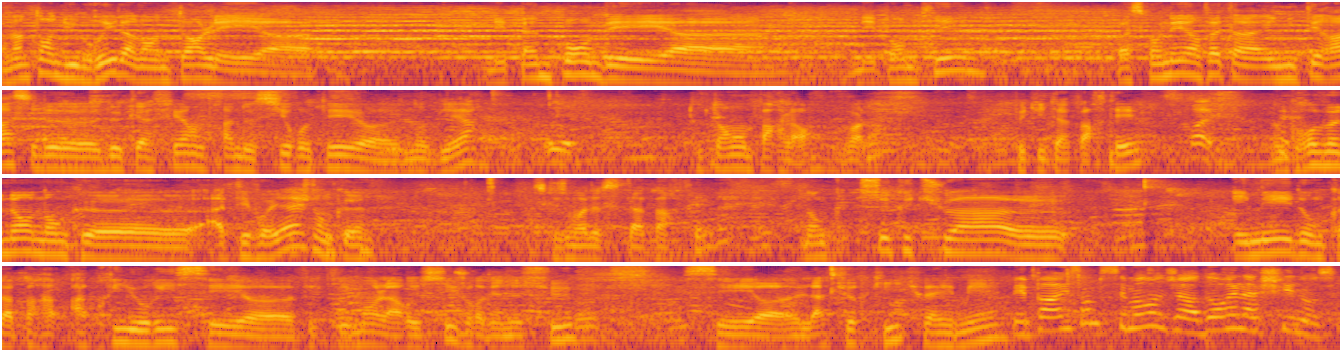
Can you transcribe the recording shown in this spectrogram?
on entend du bruit, là on entend les, euh, les pimpons des, des pompiers. Parce qu'on est en fait à une terrasse de, de café en train de siroter euh, nos bières, tout en parlant. Voilà. Petit aparté. Ouais. Donc revenons donc euh, à tes voyages. Donc, euh, excuse-moi de cet aparté. Donc ce que tu as aimé, donc a, a priori c'est euh, effectivement la Russie, je reviens dessus. C'est euh, la Turquie, tu as aimé? Mais par exemple, c'est marrant, j'ai adoré la Chine aussi.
